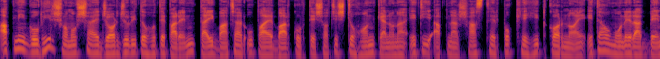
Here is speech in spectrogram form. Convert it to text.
আপনি গভীর সমস্যায় জর্জরিত হতে পারেন, তাই বাঁচার উপায় বার করতে সচেষ্ট হন, কেননা এটি আপনার স্বাস্থ্যের পক্ষে হিতকর নয়। এটাও মনে রাখবেন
